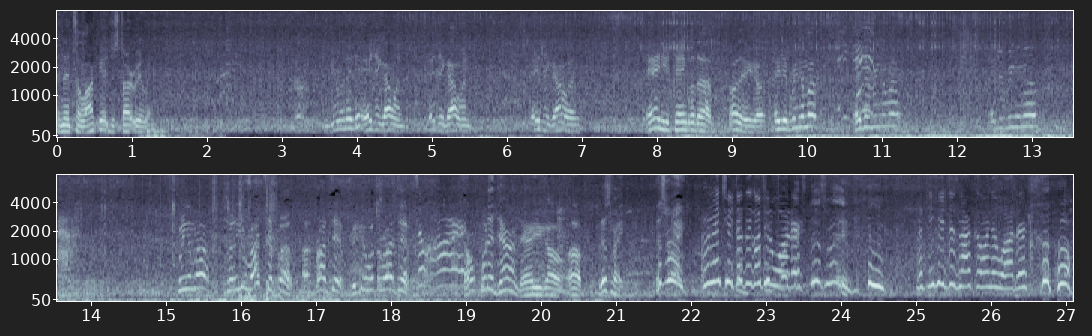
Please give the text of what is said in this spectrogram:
And then to lock it, just start reeling. You get one, AJ? AJ got one. AJ got one. AJ got one. And you tangled up. Oh, there you go. AJ, bring him up. AJ, bring him up. AJ, bring him up. Bring him up. Put your rod tip up. up rod tip. Begin with the rod tip. So hard. Don't put it down. There you go. Up. This way. This way. I'm gonna make sure it doesn't go to the water. This way. Making sure it does not go in the water.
